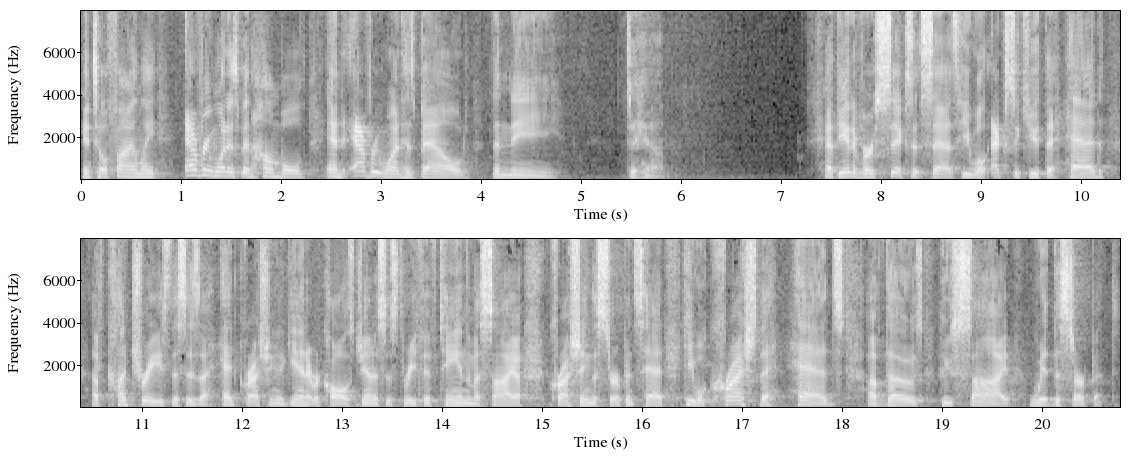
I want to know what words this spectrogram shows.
until finally everyone has been humbled and everyone has bowed the knee to him. At the end of verse 6, it says, He will execute the head of countries. This is a head crushing. Again, it recalls Genesis 3.15, the Messiah crushing the serpent's head. He will crush the heads of those who side with the serpent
